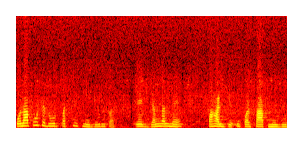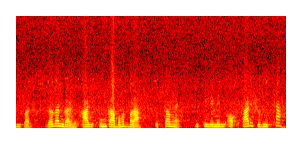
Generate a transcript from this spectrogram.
कोल्हापुर से दूर 25 मील दूरी पर एक जंगल में पहाड़ी के ऊपर सात मील दूरी पर गगनगढ़ में आज उनका बहुत बड़ा उत्सव है। इसके लिए मेरी सारी शुभेच्छा है।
